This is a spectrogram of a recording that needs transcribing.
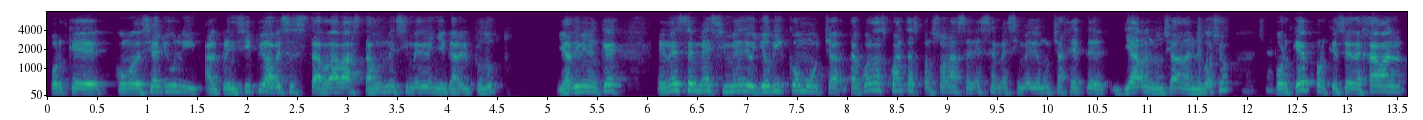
Porque, como decía Julie, al principio a veces tardaba hasta un mes y medio en llegar el producto. Y adivinen qué, en ese mes y medio yo vi cómo, ¿te acuerdas cuántas personas en ese mes y medio, mucha gente ya renunciaban al negocio? ¿Por qué? Porque se dejaban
